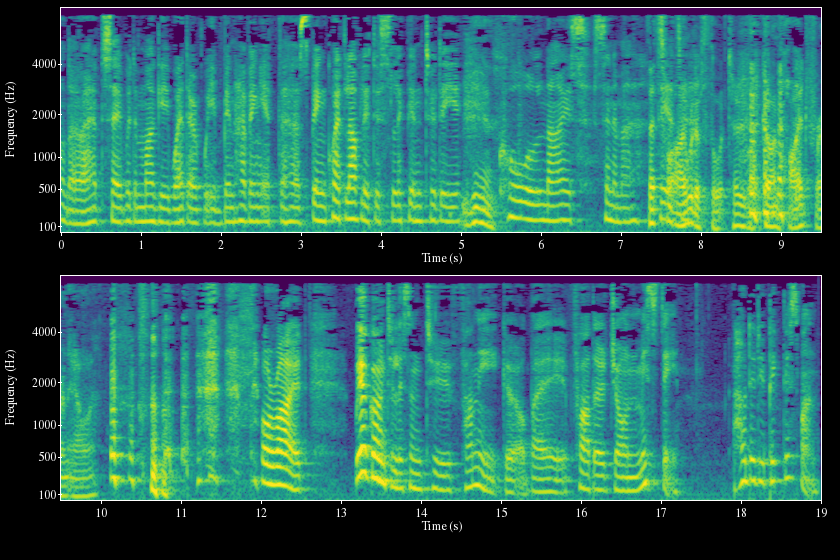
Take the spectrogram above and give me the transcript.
Although I have to say, with the muggy weather we've been having, it has been quite lovely to slip into the Yeah. cool, nice cinema. That's what I would have thought too, like go and hide for an hour. All right. We are going to listen to Funny Girl by Father John Misty. How did you pick this one?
